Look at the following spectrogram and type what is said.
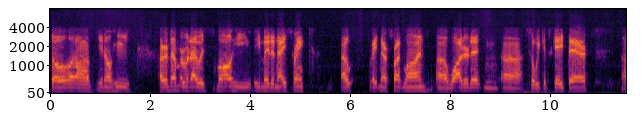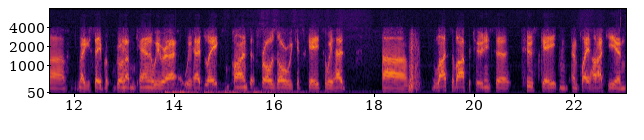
So, uh, you know, he I remember when I was small, he he made a nice rink out right in our front lawn, uh, watered it, and uh, so we could skate there. Uh, like you say, growing up in Canada, we were at, we had lakes and ponds that froze over. We could skate, so we had uh, lots of opportunities to to skate and, and play hockey. And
